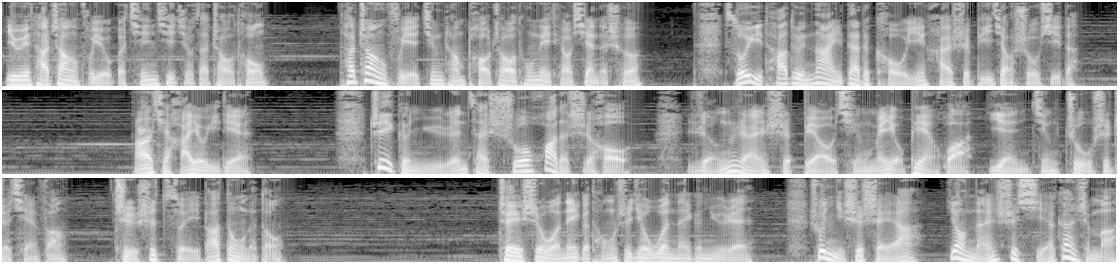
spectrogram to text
因为她丈夫有个亲戚就在昭通，她丈夫也经常跑昭通那条线的车，所以她对那一带的口音还是比较熟悉的。而且还有一点，这个女人在说话的时候，仍然是表情没有变化，眼睛注视着前方，只是嘴巴动了动。这时，我那个同事就问那个女人：“说你是谁啊？要男士鞋干什么？”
